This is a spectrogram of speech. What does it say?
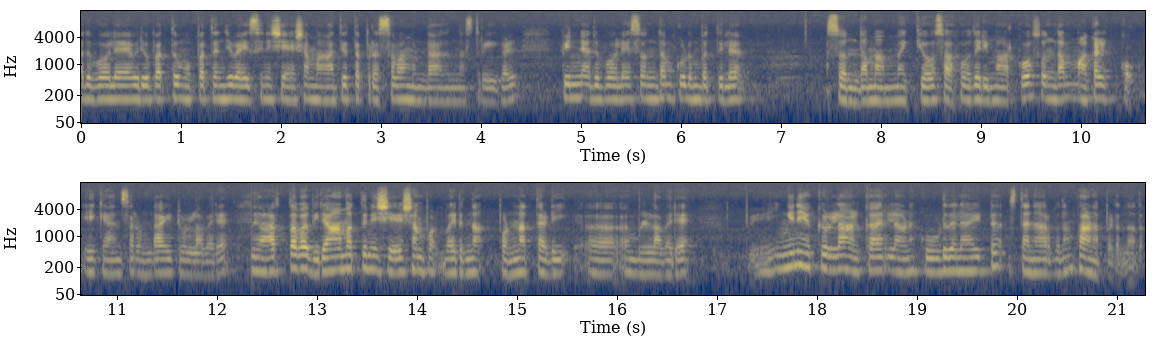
അതുപോലെ ഒരു പത്ത് മുപ്പത്തഞ്ച് വയസ്സിന് ശേഷം ആദ്യത്തെ പ്രസവം ഉണ്ടാകുന്ന സ്ത്രീകൾ പിന്നെ അതുപോലെ സ്വന്തം കുടുംബത്തിൽ സ്വന്തം അമ്മയ്ക്കോ സഹോദരിമാർക്കോ സ്വന്തം മകൾക്കോ ഈ ക്യാൻസർ ഉണ്ടായിട്ടുള്ളവരെ ആർത്തവ വിരാമത്തിന് ശേഷം വരുന്ന പൊണ്ണത്തടി ഉള്ളവരെ ഇങ്ങനെയൊക്കെയുള്ള ആൾക്കാരിലാണ് കൂടുതലായിട്ട് സ്തനാർബുദം കാണപ്പെടുന്നത്.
